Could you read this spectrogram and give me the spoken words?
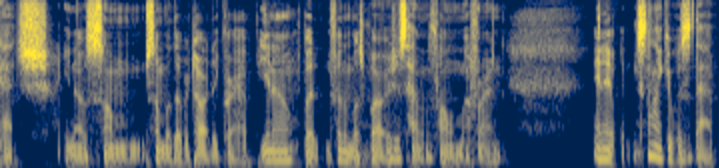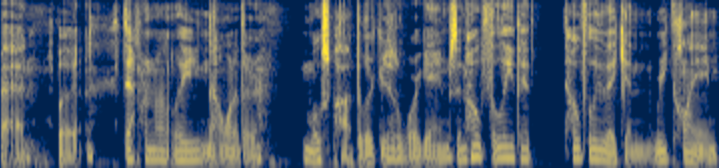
catch, you know, some some of the retarded crap, you know, but for the most part I was just having fun with my friend. And it, it's not like it was that bad, but definitely not one of their most popular Gears of War games, and hopefully that hopefully they can reclaim,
